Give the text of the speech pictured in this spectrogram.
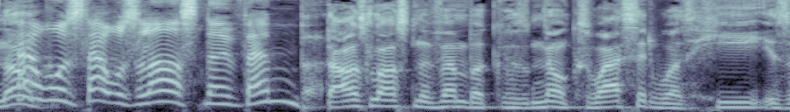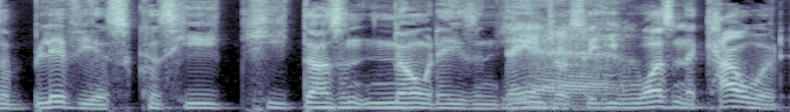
No, That was that was last November. That was last November because no, because what I said was he is oblivious because he he doesn't know that he's in danger, so he wasn't a coward.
